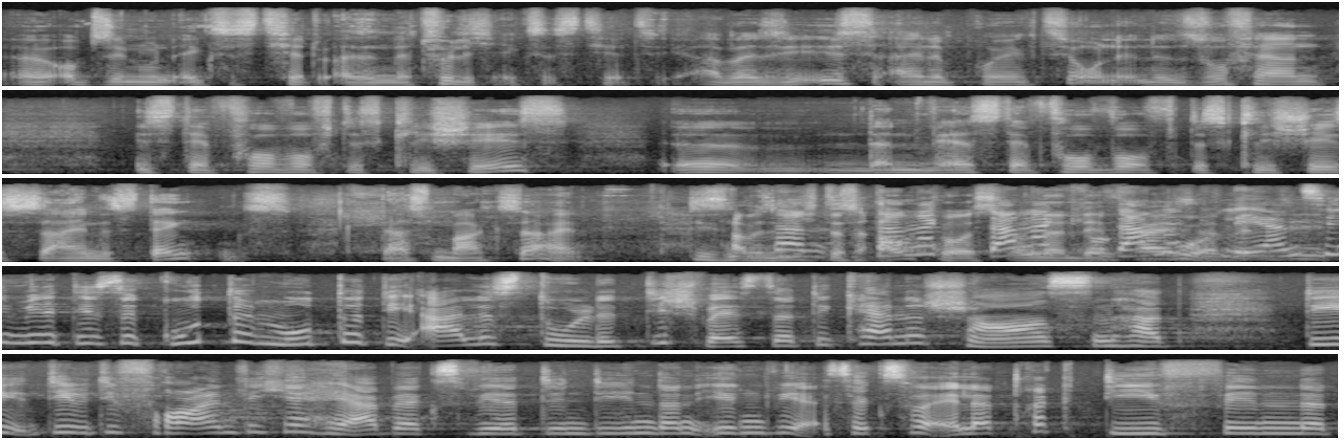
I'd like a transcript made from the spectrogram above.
Äh, ob sie nun existiert, also natürlich existiert sie, aber sie ist eine Projektion. Insofern ist der Vorwurf des Klischees, äh, dann wäre es der Vorwurf des Klischees seines Denkens. Das mag sein. Aber nicht des Autors, dann, sondern der dann erklären Sie mir diese gute Mutter, die alles duldet, die Schwester, die keine Chancen hat, die, die, die freundliche Herbergswirtin, die ihn dann irgendwie sexuell attraktiv findet.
